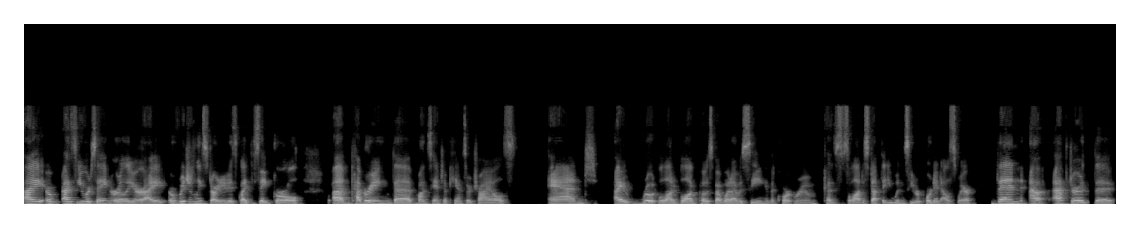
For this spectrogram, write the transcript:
I, as you were saying earlier, I originally started as Glyphosate Girl, um, covering the Monsanto cancer trials. And I wrote a lot of blog posts about what I was seeing in the courtroom because it's a lot of stuff that you wouldn't see reported elsewhere. Then, uh, after the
